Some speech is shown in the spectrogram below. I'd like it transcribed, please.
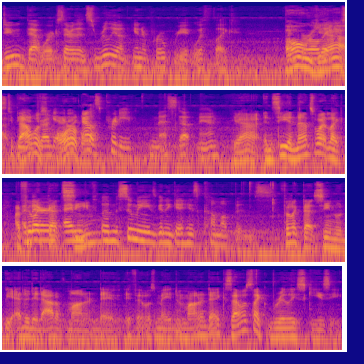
dude that works there that's really un- inappropriate with like the Oh, girl that yeah, used to be that a was drug horrible. addict. That was pretty messed up, man. yeah, and see, and that's why like I I feel better, like that I'm, scene. I'm assuming he's gonna get his comeuppance. I feel like that scene would be edited out of modern day if it was made in modern day because that was like really skeezy.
